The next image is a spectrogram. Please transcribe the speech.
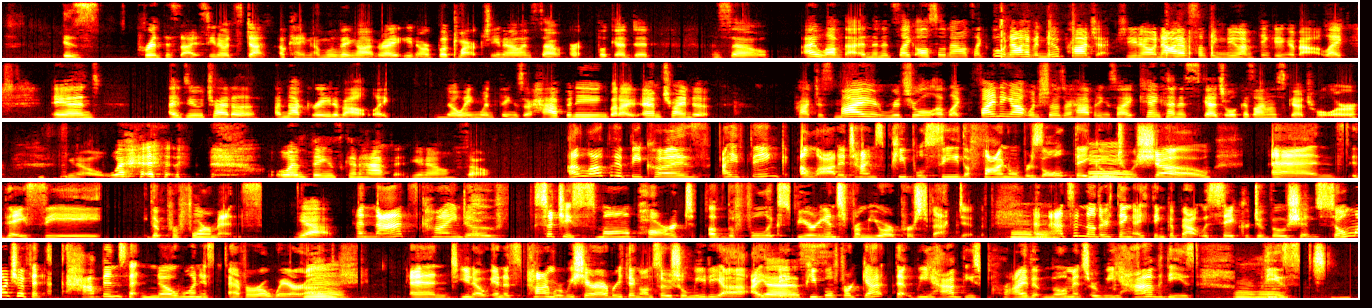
is parenthesized, you know, it's done. Okay, now moving on, right? You know, or bookmarked, you know, and so or book ended. And so I love that. And then it's like also now it's like, oh, now I have a new project, you know, now I have something new I'm thinking about. Like, and I do try to, I'm not great about like knowing when things are happening, but I am trying to practice my ritual of like finding out when shows are happening so I can kind of schedule because I'm a scheduler, you know, when when things can happen, you know. So I love it because I think a lot of times people see the final result. They go to a mm. show and they see the performance. Yeah. And that's kind of such a small part of the full experience from your perspective. Mm-hmm. And that's another thing I think about with sacred devotion. So much of it happens that no one is ever aware of. Mm and you know in a time where we share everything on social media i yes. think people forget that we have these private moments or we have these mm-hmm. these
